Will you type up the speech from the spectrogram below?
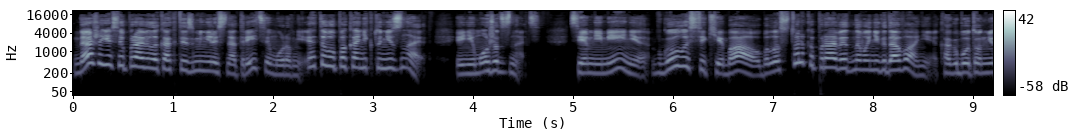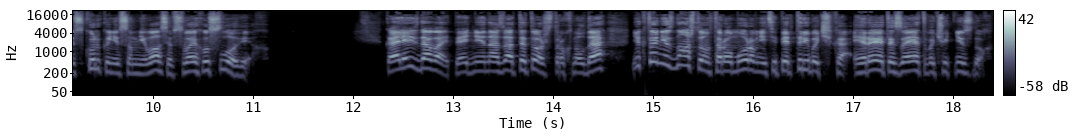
Даже если правила как-то изменились на третьем уровне, этого пока никто не знает и не может знать. Тем не менее, в голосе Кибао было столько праведного негодования, как будто он нисколько не сомневался в своих условиях. «Колись давай, пять дней назад ты тоже струхнул, да? Никто не знал, что на втором уровне теперь три бычка, и Рейд из-за этого чуть не сдох.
